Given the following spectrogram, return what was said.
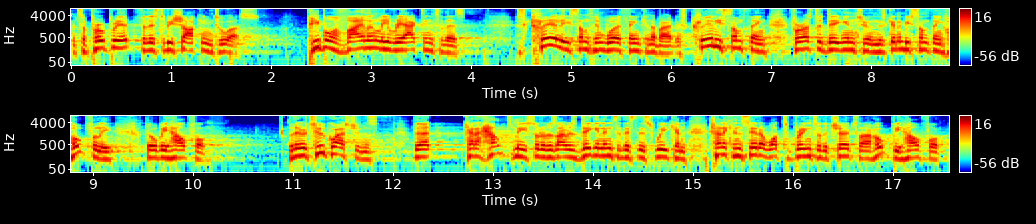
it's appropriate for this to be shocking to us. People violently reacting to this. It's clearly something worth thinking about. It's clearly something for us to dig into, and there's going to be something, hopefully, that will be helpful. But there are two questions that kind of helped me sort of as I was digging into this this week and trying to consider what to bring to the church that I hope be helpful.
